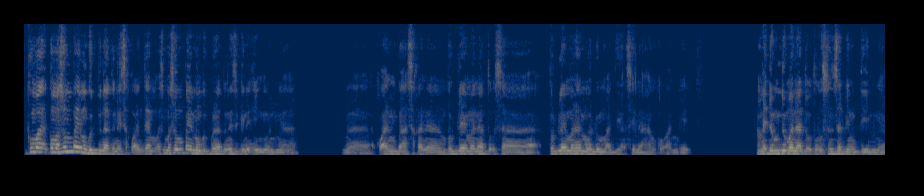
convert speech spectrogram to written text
kung, ma- kung masumpay mong good po natin ni sa kuan time mas masumpay mong good po natin ni sa ginaingon nga nga kuan ba sa kanang problema nato sa problema ng mga lumad diha sila hang kuan kay may dumduman nato 2017 nga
